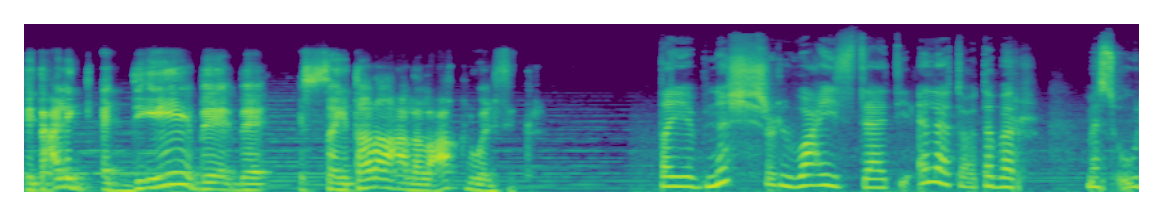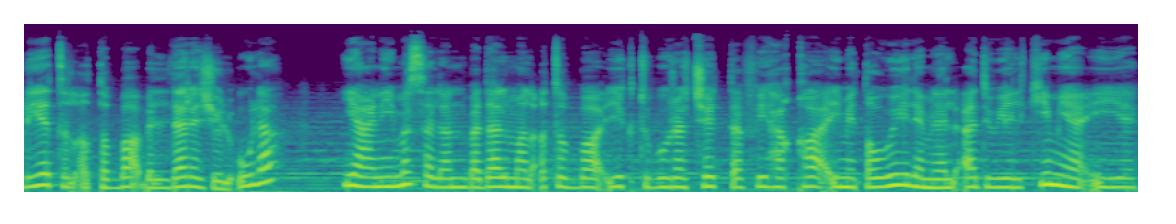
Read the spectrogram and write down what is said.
تتعالج قد إيه ب... بالسيطرة على العقل والفكر. طيب نشر الوعي الذاتي ألا تعتبر مسؤولية الأطباء بالدرجة الأولى؟ يعني مثلا بدل ما الأطباء يكتبوا روتشيتا فيها قائمة طويلة من الأدوية الكيميائية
